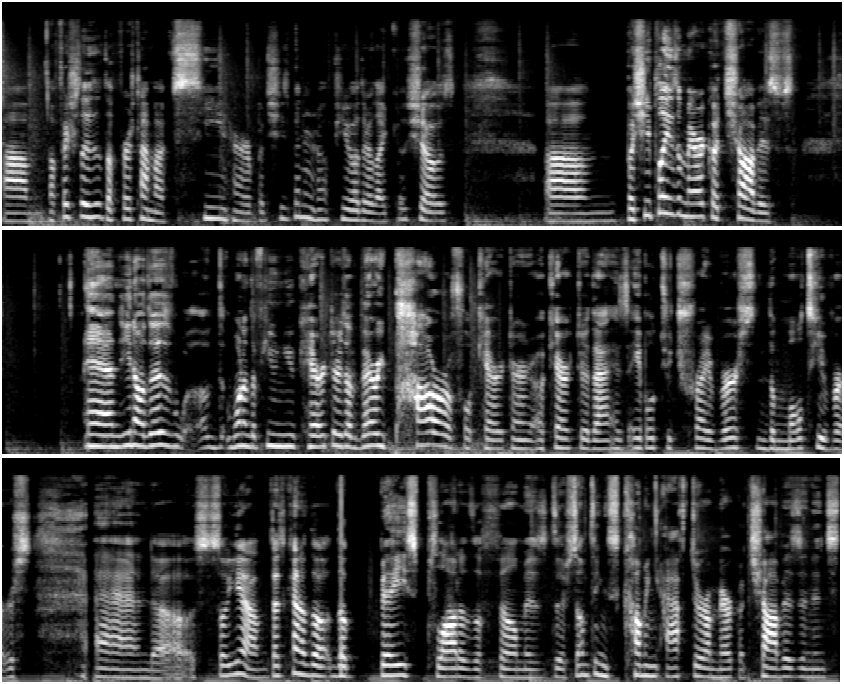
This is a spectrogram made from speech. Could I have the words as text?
Um, officially, this is the first time I've seen her, but she's been in a few other like shows. Um, but she plays America Chavez, and you know this is one of the few new characters, a very powerful character, a character that is able to traverse the multiverse, and uh, so yeah, that's kind of the the base plot of the film is there's something's coming after America Chavez, and it's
